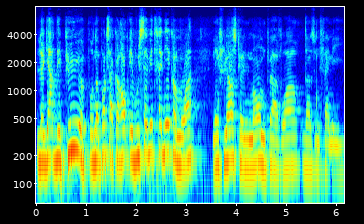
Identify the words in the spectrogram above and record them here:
le garder pur pour ne pas que ça corrompe. Et vous savez très bien comme moi l'influence que le monde peut avoir dans une famille.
